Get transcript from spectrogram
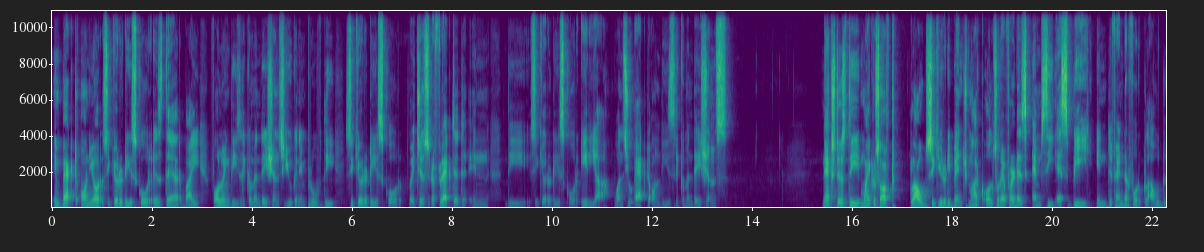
impact on your security score is there by following these recommendations you can improve the security score which is reflected in the security score area once you act on these recommendations next is the microsoft cloud security benchmark also referred as mcsb in defender for cloud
